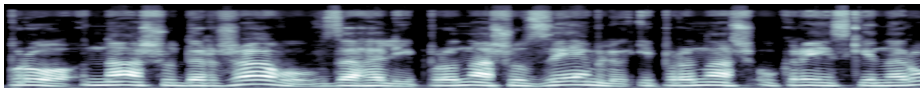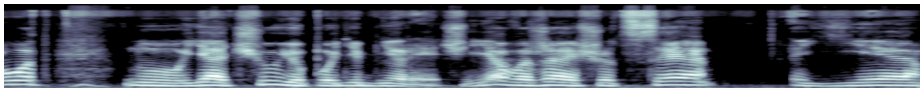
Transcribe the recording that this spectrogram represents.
про нашу державу, взагалі, про нашу землю і про наш український народ, ну я чую подібні речі. Я вважаю, що це є,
